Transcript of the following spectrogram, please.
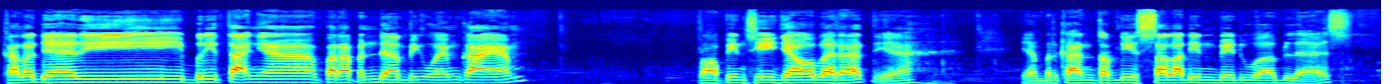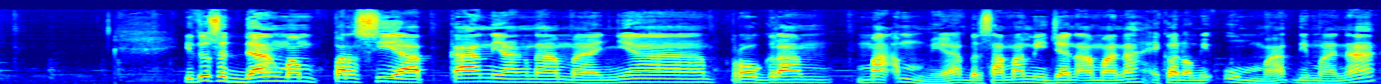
Kalau dari beritanya para pendamping UMKM Provinsi Jawa Barat ya yang berkantor di Saladin B12 itu sedang mempersiapkan yang namanya program MAEM ya bersama Mijan Amanah Ekonomi Umat di mana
